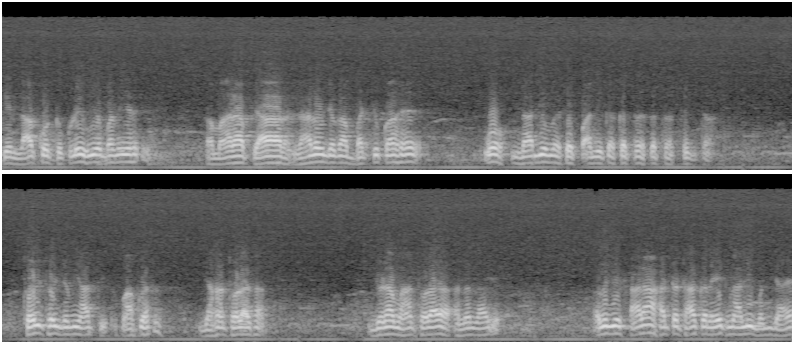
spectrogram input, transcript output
के लाखों टुकड़े हुए बने हैं। हमारा प्यार हज़ारों जगह बढ़ चुका है। वो नालियों में से पानी का कतरा कतरा सिंचता थोड़ी थोड़ी जमी आती माफ़ कहता जहाँ थोड़ा सा जुड़ा, वहाँ थोड़ा आनंद आ गया। अगर ये सारा हट उठाकर एक नाली बन जाए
